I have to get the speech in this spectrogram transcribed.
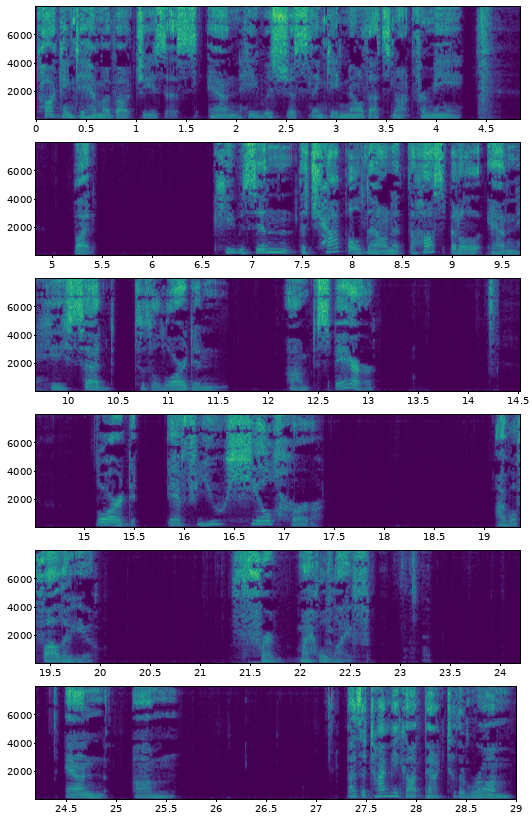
talking to him about Jesus. And he was just thinking, no, that's not for me. But he was in the chapel down at the hospital and he said to the Lord in um, despair, Lord, if you heal her, I will follow you for my whole life. And um, by the time he got back to the room,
